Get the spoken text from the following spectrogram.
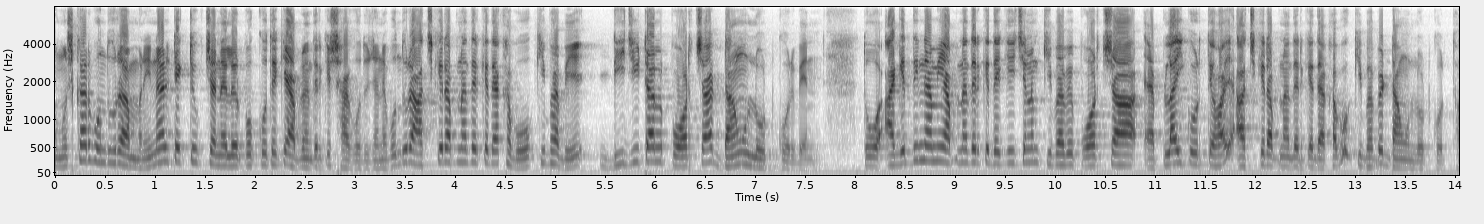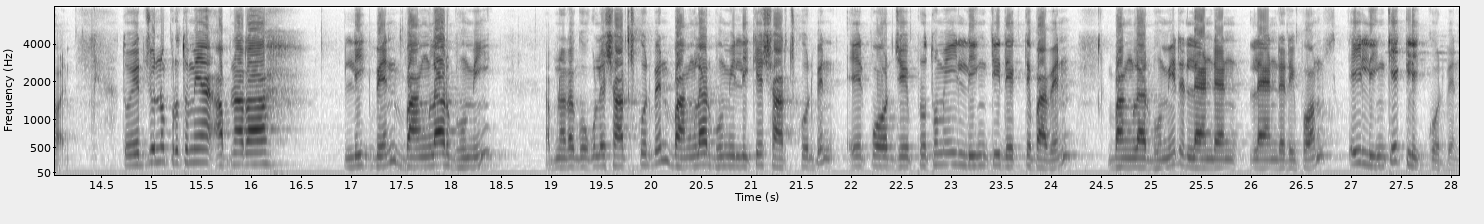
নমস্কার বন্ধুরা, মৃণাল টেকটিউব চ্যানেলের পক্ষ থেকে আপনাদেরকে স্বাগত জানাই। বন্ধুরা, আজকের আপনাদেরকে দেখাবো কীভাবে ডিজিটাল পর্চা ডাউনলোড করবেন। তো আগের দিন আমি আপনাদেরকে দেখিয়েছিলাম কীভাবে পর্চা অ্যাপ্লাই করতে হয়, আজকের আপনাদেরকে দেখাবো কীভাবে ডাউনলোড করতে হয়। তো এর জন্য প্রথমে আপনারা লিখবেন বাংলার ভূমি আপনারা গুগলে সার্চ করবেন, বাংলার ভূমি লিখে সার্চ করবেন। এরপর যে প্রথমেই লিঙ্কটি দেখতে পাবেন, বাংলার ভূমির ল্যান্ড অ্যান্ড ল্যান্ড রিফর্মস এই লিঙ্কে ক্লিক করবেন।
